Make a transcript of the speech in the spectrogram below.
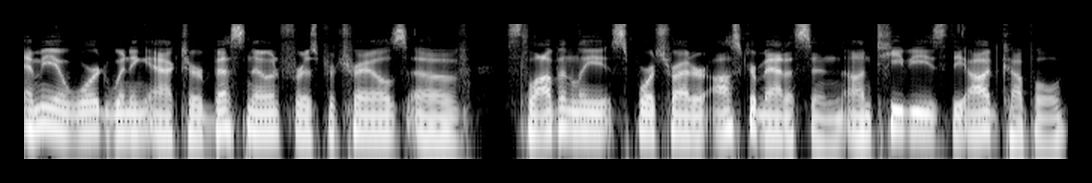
Emmy Award-winning actor, best known for his portrayals of slovenly sports writer Oscar Madison on TV's The Odd Couple,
